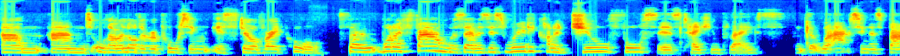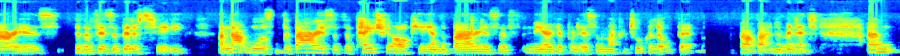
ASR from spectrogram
Um, and although a lot of reporting is still very poor. So, what I found was there was this really kind of dual forces taking place that were acting as barriers to the visibility. And that was the barriers of the patriarchy and the barriers of neoliberalism. I can talk a little bit about that in a minute. Um,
